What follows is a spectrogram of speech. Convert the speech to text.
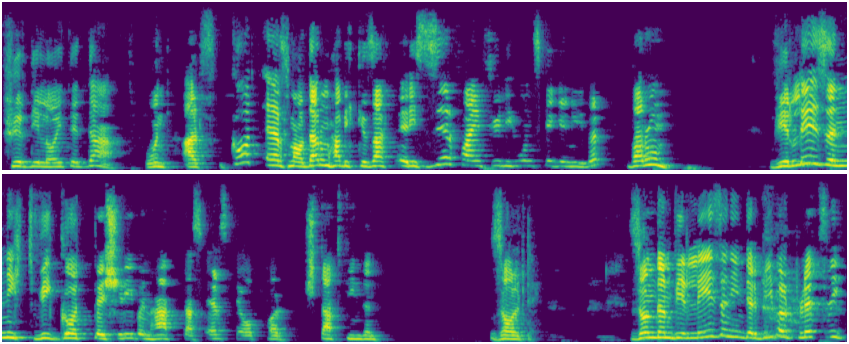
für die Leute da. Und als Gott erstmal, darum habe ich gesagt, er ist sehr feinfühlig uns gegenüber. Warum? Wir lesen nicht, wie Gott beschrieben hat, dass erste Opfer stattfinden sollte, sondern wir lesen in der Bibel plötzlich,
